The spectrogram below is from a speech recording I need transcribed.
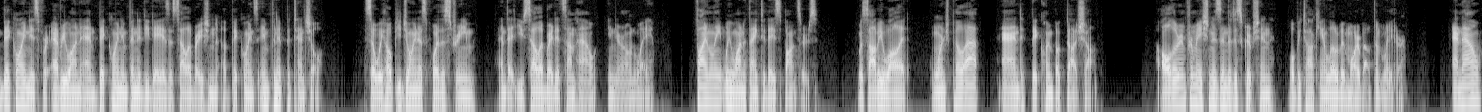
Bitcoin is for everyone, and Bitcoin Infinity Day is a celebration of Bitcoin's infinite potential. So we hope you join us for the stream and that you celebrate it somehow in your own way. Finally, we want to thank today's sponsors. Wasabi Wallet, Orange Pill app, and BitcoinBook.shop. All their information is in the description. We'll be talking a little bit more about them later. And now,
